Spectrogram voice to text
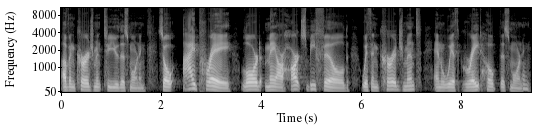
of encouragement to you this morning. So I pray, Lord, may our hearts be filled with encouragement and with great hope this morning.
